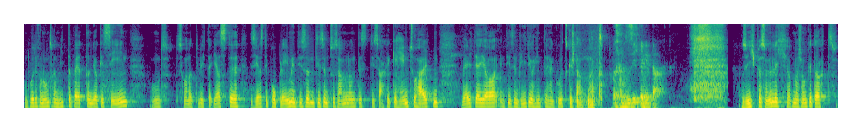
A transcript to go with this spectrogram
und wurde von unseren Mitarbeitern ja gesehen. Und das war natürlich der erste, das erste Problem in diesem, diesem Zusammenhang, das, die Sache geheim zu halten, weil der ja in diesem Video hinter Herrn Kurz gestanden hat. Was haben Sie sich da gedacht? Also ich persönlich habe mir schon gedacht,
